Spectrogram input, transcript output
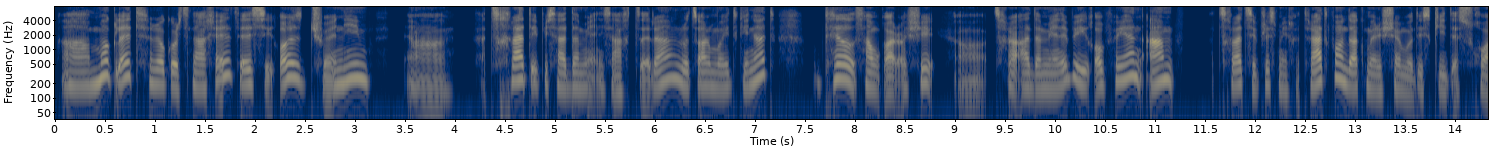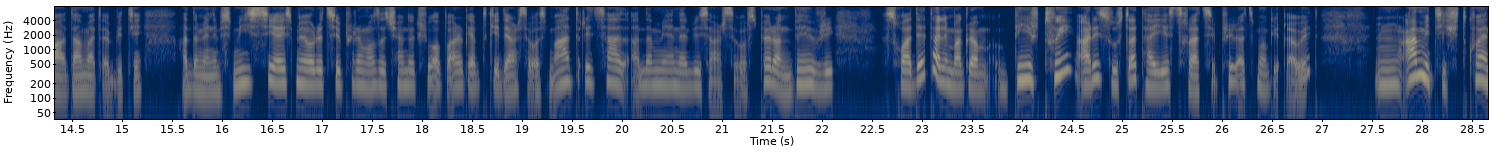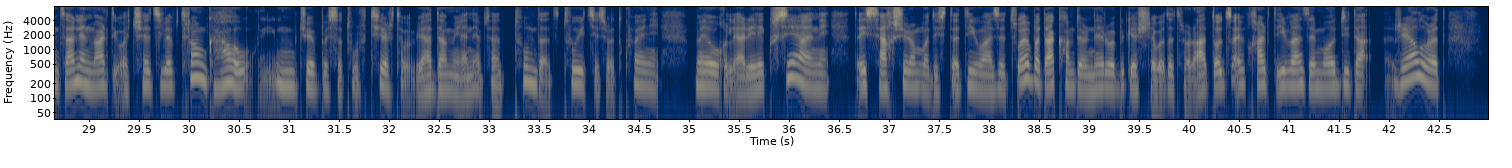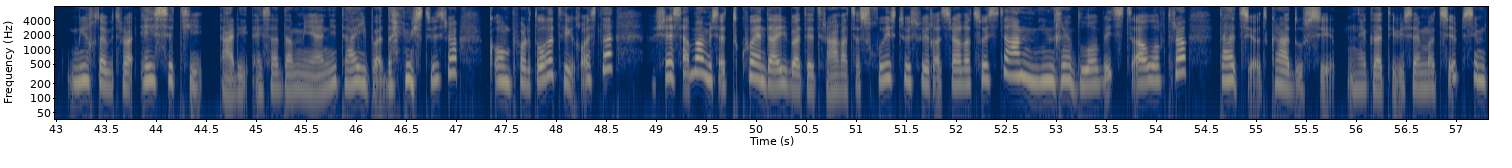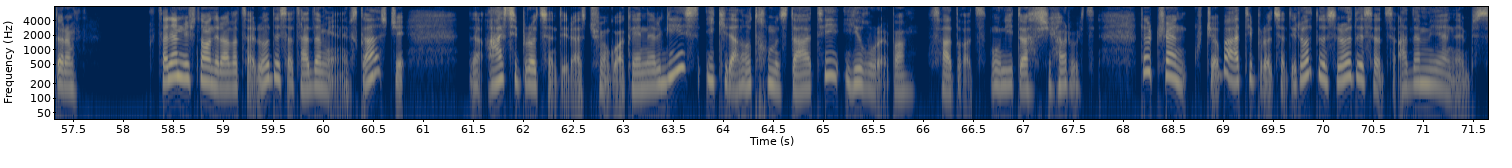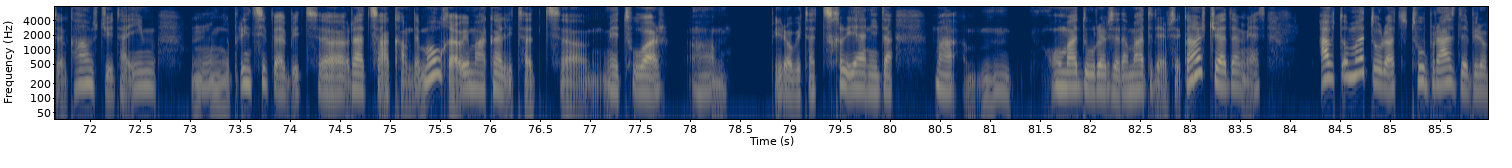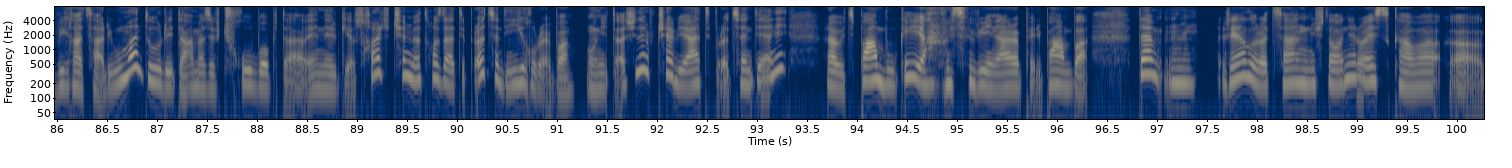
აა მოკლედ როგორც ნახეთ, ეს იყო ჩვენი აა 9 ტიპის ადამიანის აღწერა, რო წარმოიდგინოთ, მთელ სამყაროში 9 ადამიანები იყოფიან ამ 9 ციფრის მიხედვით. რა თქმა უნდა, აქ მე შემოდის კიდე სხვა დამატებითი ადამიანების მისია, ის მეორე ციფრი, რომელზეც შემდეგ შევაპარაკებთ, კიდე არსებობს მატრიცა ადამიანების, არსებობს სფერონ, ბევრი სხვა დეტალი, მაგრამ ბირთვი არის ზუსტად აი ეს 9 ციფრი, რაც მოგიყევით. ამით ის თქვენ ძალიან მარტივად შეძლებთ რომ გაუმჯობესოთ ურთიერთობები ადამიანებთან, თუნდაც თუ იცით რომ თქვენი მეუღლე არის ექვსიანი და ის სახში რომ მოდის და დივანზე წვება და აქამდე ნერვები გეშლებოდათ რომ რატო წევხარ დივანზე მოდი და რეალურად მიხვდებით რომ ესეთი არის ეს ადამიანი დაიბადა იმისთვის რომ კომფორტულად იყოს და შესაბამისად თქვენ დაიბადეთ რაღაცა სხვისთვის ვიღაც რაღაცის და ამ მიმღებლობით სწავლობთ რომ დაციოთ გრადუსი ნეგატივის ემოციებს იმიტომ რომ ძალიან მნიშვნელოვანი რაღაცა არის როდესაც ადამიანებს გასჭი 100% რაც ჩვენ გვაქვს ენერგიის, იქიდან 90 იღურება სადღაც უნიტაზში არ ვიცი. და ჩვენ გვჭება 10%. როდეს, როდესაც ადამიანებს გამსჯით აი იმ პრინციპებით, რაც აქამდე მოუღევი, მაგალითად მე თუ არ პირობითად ცხრიანი და უმადურებზე და მადლებზე გამსჯი ადამიანს, ავტომატურად თუ ბრაზდები რომ ვიღაც არის უმანდური და ამაზე ვჩხუბობ და ენერგიას ხარჯ, ჩემი 90% იღრება მონიტორში და რჩები 10%-იანი, რა ვიცი, ბამბუკი, არ ვიცი ვინ, არაფერი, ბამბა და რეალურად სანიშნავია რომ ეს გავა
